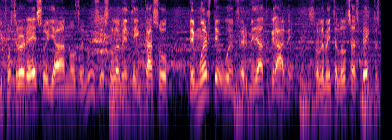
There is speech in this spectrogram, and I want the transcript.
y posterior a eso ya no renuncia, solamente en caso de muerte o enfermedad grave, solamente los dos aspectos.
